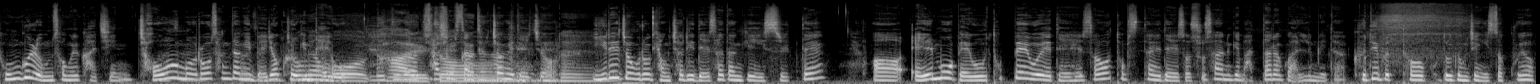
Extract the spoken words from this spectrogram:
동굴 음성을 가진 저음으로 맞아요. 상당히 맞아요. 매력적인 배우 뭐 모두가 사실상 특정이 네. 되죠. 네. 이례적으로 경찰이 내사 단계에 있을 때 어, 엘모 배우, 톱 배우에 대해서 톱스타에 대해서 수사하는 게 맞다라고 알립니다. 그 뒤부터 보도 경쟁이 있었고요.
